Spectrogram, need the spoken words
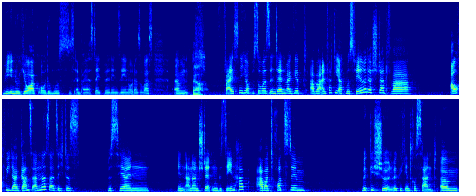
wie in New York, oh, du musst das Empire State Building sehen oder sowas. Ähm, ja. Ich weiß nicht, ob es sowas in Denver gibt, aber einfach die Atmosphäre der Stadt war auch wieder ganz anders, als ich das bisher in, in anderen Städten gesehen habe, aber trotzdem wirklich schön, wirklich interessant. Ähm,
